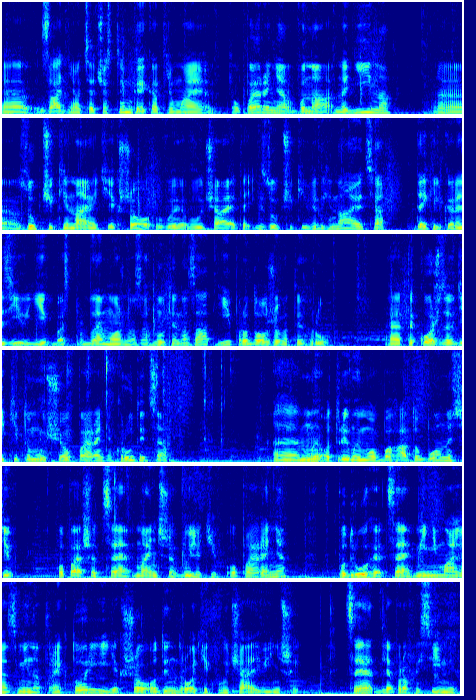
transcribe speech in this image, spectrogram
Е, Задня оця частинка, яка тримає оперення, вона надійна. Е, Зубчики, навіть якщо ви влучаєте і зубчики відгинаються, декілька разів їх без проблем можна загнути назад і продовжувати гру. Е, Також завдяки тому, що оперення крутиться, ми отримуємо багато бонусів. По-перше, це менше вильотів оперення. По-друге, це мінімальна зміна траєкторії, якщо один дротик влучає в інший. Це для професійних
